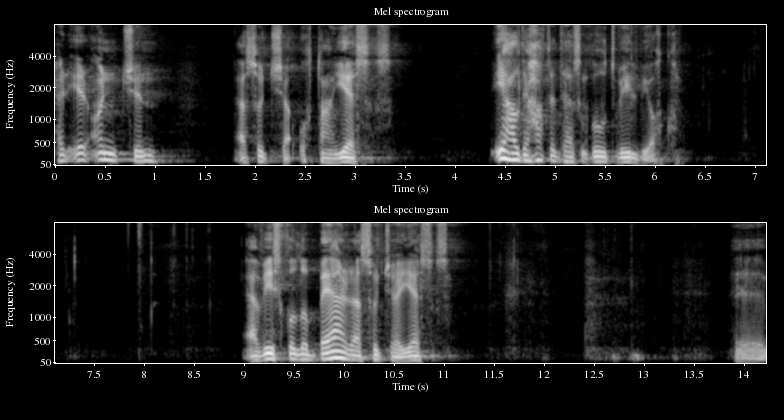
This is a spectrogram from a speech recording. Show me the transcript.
Her er ønsken er sutja utan Jesus. Jeg har alltid hatt det som god vil vi okkom. At vi skulle bære suttje Jesus. Eh,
